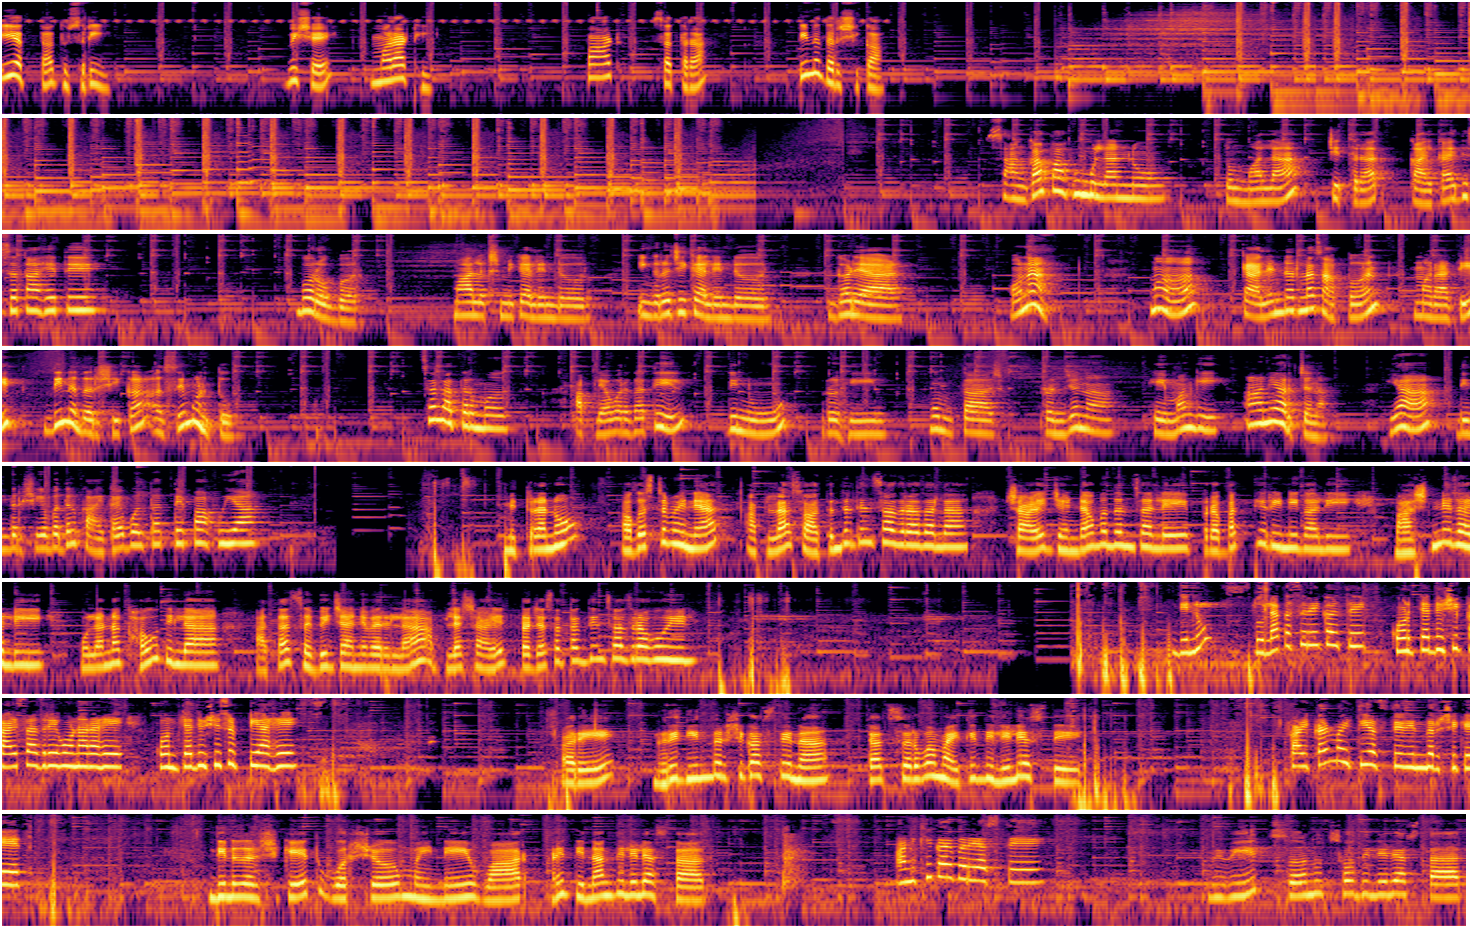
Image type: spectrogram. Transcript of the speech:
इयत्ता दुसरी. विषय मराठी. पाठ सतरा. दिनदर्शिका. सांगा पाहू मुलांनो तुम्हाला चित्रात काय काय दिसत आहे ते? बरोबर. महालक्ष्मी कॅलेंडर इंग्रजी कॅलेंडर घड्याळ. हो ना? मग कॅलेंडरलाच आपण मराठीत दिनदर्शिका असे म्हणतो. चला तर मग आपल्या वर्गातील दिनू रहीम मुमताज रंजना हेमांगी आणि अर्चना ह्या दिनदर्शिकेबद्दल काय काय बोलतात ते पाहूया. मित्रांनो ऑगस्ट महिन्यात आपला स्वातंत्र्य दिन साजरा झाला. शाळेत झेंडावंदन झाले प्रभात फेरी निघाली भाषणे झाली मुलांना खाऊ दिला. आता सव्वीस जानेवारीला आपल्या शाळेत प्रजासत्ताक दिन साजरा होईल. दिनू तुला कसं रे कळते? कोणत्या दिवशी काय साजरे होणार आहे? कोणत्या दिवशी सुट्टी आहे? अरे घरी दिनदर्शिका असते ना त्यात सर्व माहिती दिलेली असते. काय काय माहिती असते दिनदर्शिकेत? दिनदर्शिकेत वर्ष महिने वार आणि दिनांक दिलेले असतात. विविध सण उत्सव दिलेले असतात.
